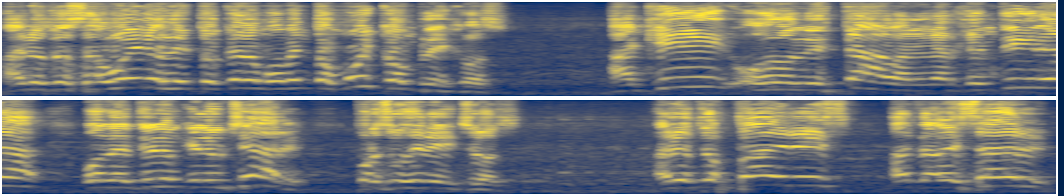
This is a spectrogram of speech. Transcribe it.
a nuestros abuelos les tocaron momentos muy complejos aquí o donde estaban, en Argentina, donde tuvieron que luchar por sus derechos. A nuestros padres, atravesar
